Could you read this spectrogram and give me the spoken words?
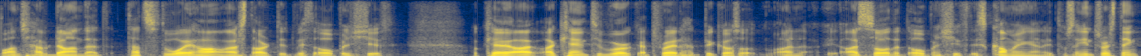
bunch have done. That that's the way how I started with OpenShift. Okay, I, I came to work at Red Hat because I, I saw that OpenShift is coming and it was interesting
